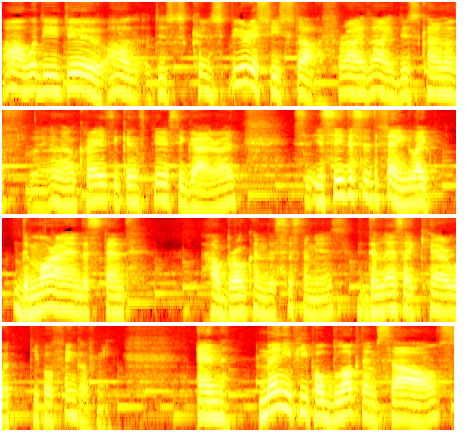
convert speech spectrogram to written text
Oh, what do you do? Oh, this conspiracy stuff, right? Like this kind of, you know, crazy conspiracy guy, right? So you see, this is the thing. Like, the more I understand how broken the system is, the less I care what people think of me. And many people block themselves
